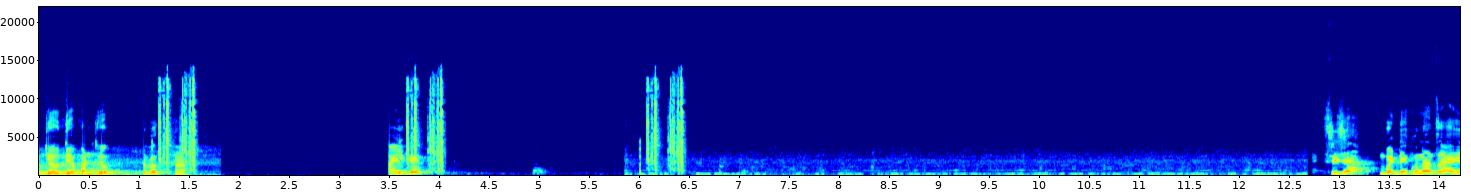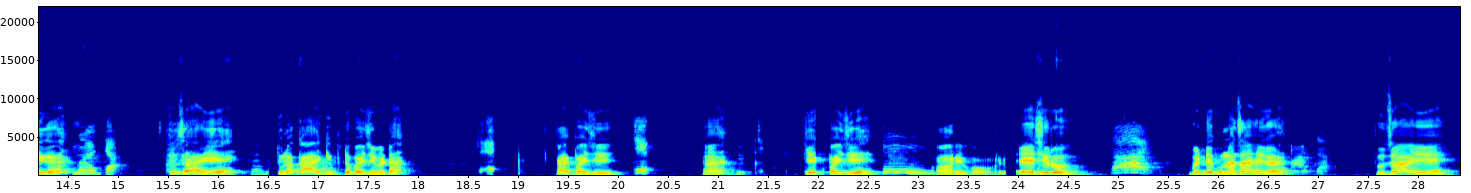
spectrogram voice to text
ठेव ते पण ठेव. बघ. हां. माईल काय? श्रीजा बड्डे कुणाचा आहे ग? माझा. तुझा आहे? तुला काय गिफ्ट पाहिजे बेटा? काय पाहिजे? हा? केक पाहिजे? अरे बापरे. ए शिरू. बड्डे कुणाचा आहे ग? तुझा आहे?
